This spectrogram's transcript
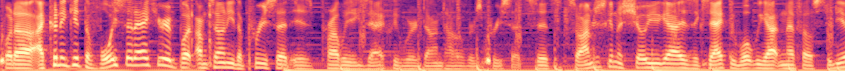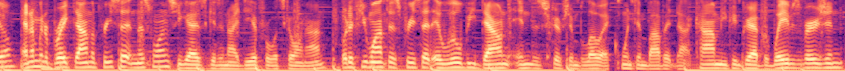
but uh, I couldn't get the voice set accurate, but I'm telling you, the preset is probably exactly where Don Toliver's preset sits. So I'm just going to show you guys exactly what we got in FL Studio, and I'm going to break down the preset in this one so you guys get an idea for what's going on. But if you want this preset, it will be down in the description below at quintonbobbitt.com. You can grab the Waves version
